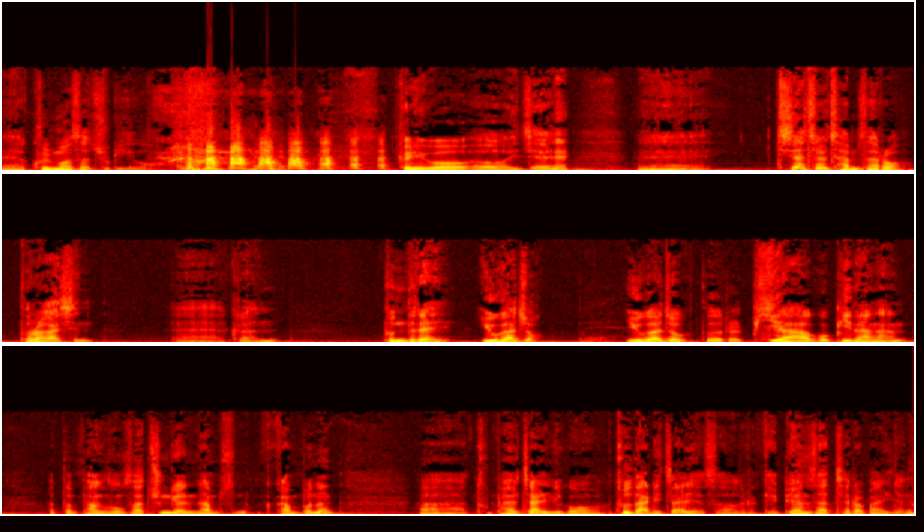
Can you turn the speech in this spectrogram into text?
에, 굶어서 죽이고 그리고 어, 이제 에, 지하철 참사로 돌아가신 에, 그런 분들의 유가족 유가족들을 비하하고 비난한 어떤 방송사 중견 간부- 간부는 아, 두 팔 잘리고 두 다리 잘려서 그렇게 변사체로 발견.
